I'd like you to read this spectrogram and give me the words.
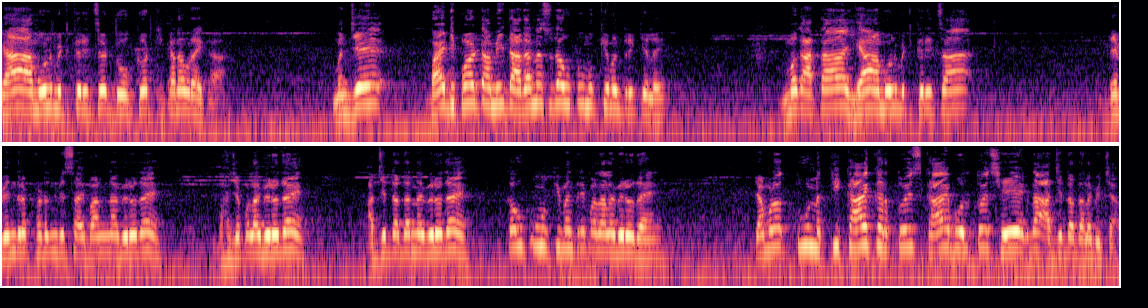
या अमोल मिटकरीचं डोकं ठिकाणावर आहे का? म्हणजे बाय डिफॉल्ट आम्ही दादांना सुद्धा उपमुख्यमंत्री केलंय. मग आता ह्या अमोल मिटकरीचा देवेंद्र फडणवीस साहेबांना विरोध आहे भाजपला विरोध आहे अजितदादांना विरोध आहे का उपमुख्यमंत्री पदाला विरोध आहे? त्यामुळं तू नक्की काय करतोयस काय बोलतोयस हे एकदा अजितदादाला विचार.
